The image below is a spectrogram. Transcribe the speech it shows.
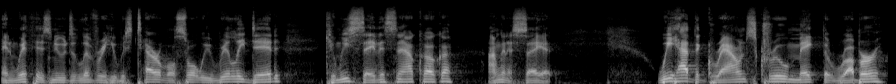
And with his new delivery, he was terrible. So what we really did, can we say this now, Coca? I'm going to say it. We had the grounds crew make the rubber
